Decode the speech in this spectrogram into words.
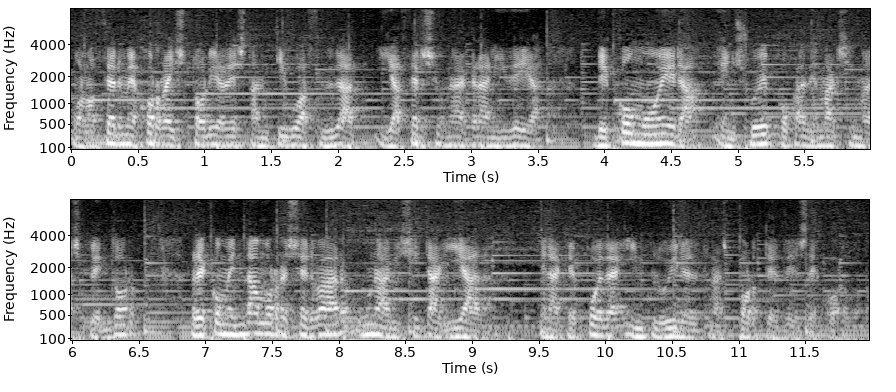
conocer mejor la historia de esta antigua ciudad y hacerse una gran idea de cómo era en su época de máxima esplendor, recomendamos reservar una visita guiada en la que pueda incluir el transporte desde Córdoba.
